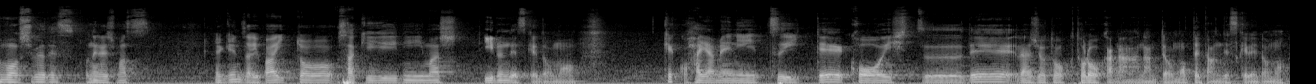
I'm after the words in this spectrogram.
どうも渋谷です。お願いします。現在バイト先にいましいるんですけども結構早めに着いて更衣室でラジオトーク撮ろうかななんて思ってたんですけれども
